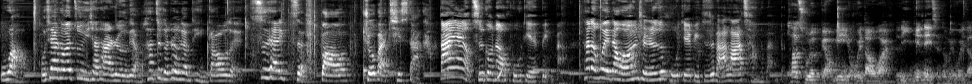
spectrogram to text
哇，我现在都在注意一下它的热量，它这个热量挺高的，吃下一整包九百七十大卡。大家应该有吃过那种蝴蝶饼吧？它的味道完完全全是蝴蝶饼，只是把它拉长的版本。它除了表面有味道外，里面内层都没味道。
